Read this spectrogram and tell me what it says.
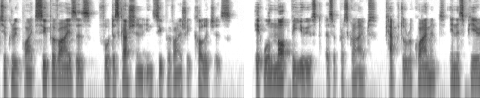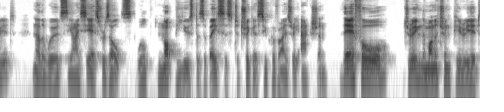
to group wide supervisors for discussion in supervisory colleges. It will not be used as a prescribed capital requirement in this period. In other words, the ICS results will not be used as a basis to trigger supervisory action. Therefore, during the monitoring period,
